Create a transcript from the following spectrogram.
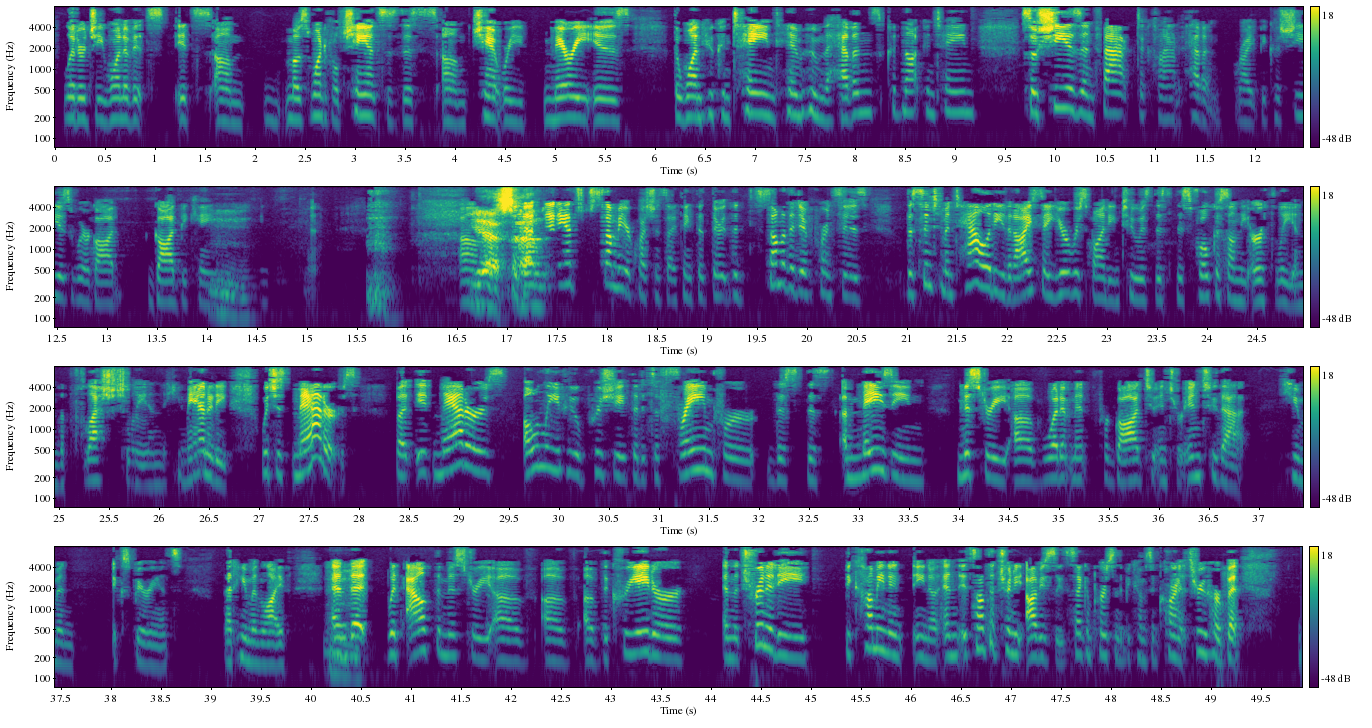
liturgy, one of its its um, most wonderful chants is this um, chant where you, Mary is the one who contained him whom the heavens could not contain. So she is in fact a kind of heaven, right? Because she is where God God became. Mm. Um, yes, so that, that, answers some of your questions. I think that there, the, some of the differences, the sentimentality that I say you're responding to is this this focus on the earthly and the fleshly and the humanity, which is matters, but it matters only if you appreciate that it's a frame for this this amazing mystery of what it meant for God to enter into that human experience, that human life, mm. and that without the mystery of of of the Creator and the Trinity becoming, you know, and it's not the Trinity, obviously, the second person that becomes incarnate through her, but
